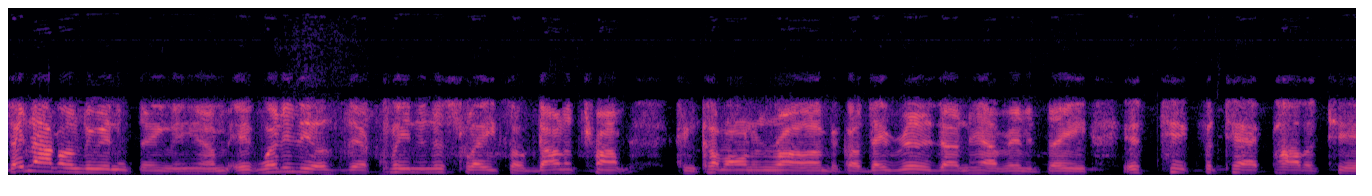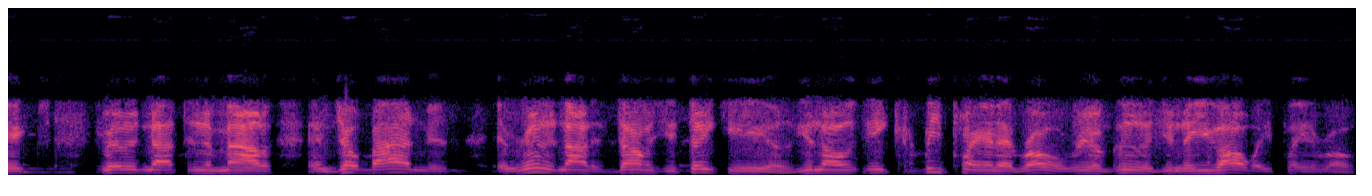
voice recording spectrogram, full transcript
They're not going to do anything to him. It, what it is, they're cleaning the slate so Donald Trump can come on and run because they really doesn't have anything. It's tick for tat politics. Really nothing to matter. And Joe Biden is is really not as dumb as you think he is. You know, he could be playing that role real good. You know, you always play the role.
